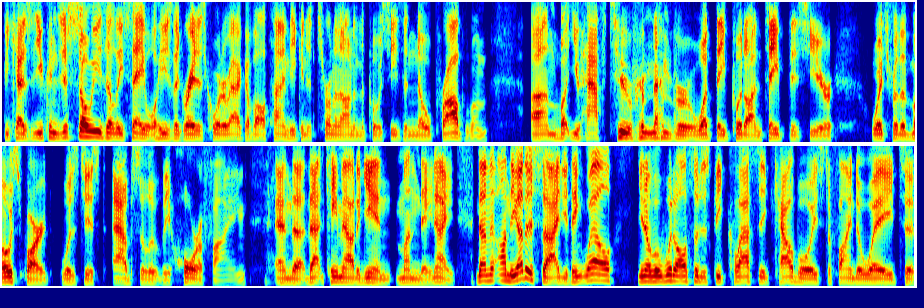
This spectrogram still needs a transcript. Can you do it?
because you can just so easily say, well, he's the greatest quarterback of all time. He can just turn it on in the postseason, no problem. Um, but you have to remember what they put on tape this year, which for the most part was just absolutely horrifying and uh, that came out again Monday night. Now, on the other side, you think, well, you know, it would also just be classic Cowboys to find a way to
